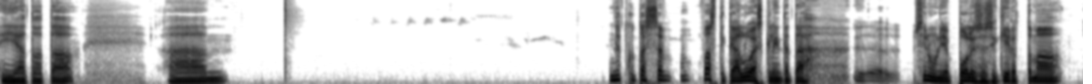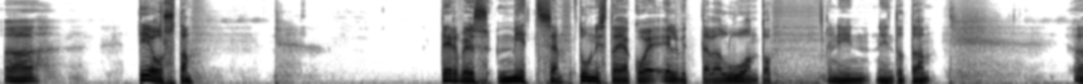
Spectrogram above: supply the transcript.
Ja tota, ähm, nyt kun tässä vastikään lueskelin tätä sinun ja puolisosi kirjoittamaa äh, teosta, Terveysmetsä, tunnistajakoe elvyttävä luonto, niin, niin tota, äh,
